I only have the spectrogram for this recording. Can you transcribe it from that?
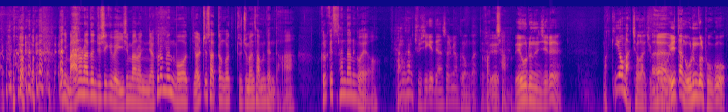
아니, 만 원 하던 주식이 왜 20만 원이냐? 그러면 뭐, 열주 샀던 거 두 주만 사면 된다. 그렇게 해서 산다는 거예요. 항상 주식에 대한 설명 그런 것 같아요. 왜, 거참. 왜 오르는지를 막 끼워 맞춰가지고 네. 일단 오른 걸 보고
